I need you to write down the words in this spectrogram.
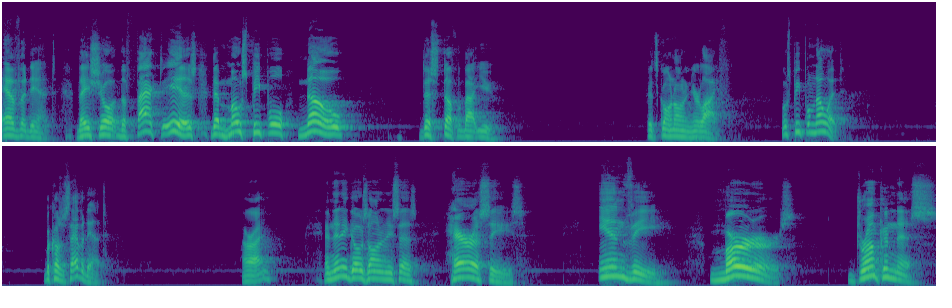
evident. They show, the fact is that most people know this stuff about you. If it's going on in your life, most people know it because it's evident. All right? And then he goes on and he says, heresies, envy, murders, drunkenness,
